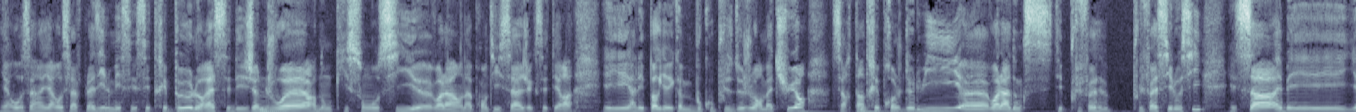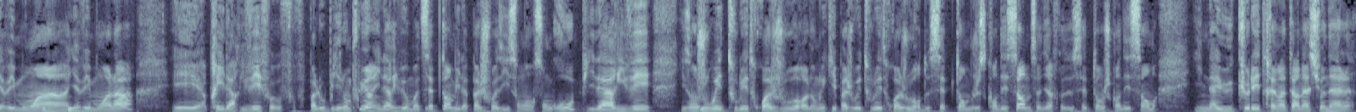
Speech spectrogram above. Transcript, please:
Yaroslav Plazil, mais c'est très peu. Le reste, c'est des jeunes joueurs, donc qui sont aussi euh, voilà, en apprentissage, etc. Et à l'époque, il y avait quand même beaucoup plus de joueurs matures, certains très proches de lui. Euh, voilà, donc c'était plus, plus facile aussi. Et ça, eh ben, il y avait moins, il y avait moins là. Et après, il est arrivé, faut, faut, pas l'oublier non plus. Hein, il est arrivé au mois de septembre. Il n'a pas choisi son, son, groupe. Il est arrivé. Ils ont joué tous les trois jours. Donc l'équipe a joué tous les trois jours de septembre jusqu'en décembre. C'est-à-dire que de septembre jusqu'en décembre, il n'a eu que les trêves internationales,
